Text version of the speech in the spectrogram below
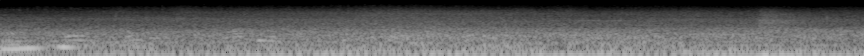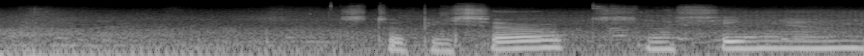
Mm-hmm. 150 насіння.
